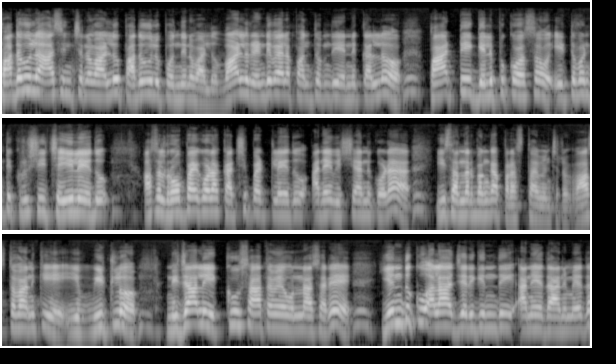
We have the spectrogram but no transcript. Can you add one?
పదవులు ఆశించిన వాళ్ళు పదవులు పొందిన వాళ్ళు. వాళ్ళు రెండు వేల పంతొమ్మిది ఎన్నికల్లో పార్టీ గెలుపు కోసం ఎటువంటి కృషి చేయలేదు అసలు రూపాయి కూడా ఖర్చు పెట్టలేదు అనే విషయాన్ని కూడా ఈ సందర్భంగా ప్రస్తావించడం. వాస్తవానికి ఈ వీటిలో నిజాలు ఎక్కువ శాతమే ఉన్నా సరే ఎందుకు అలా జరిగింది అనే దాని మీద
